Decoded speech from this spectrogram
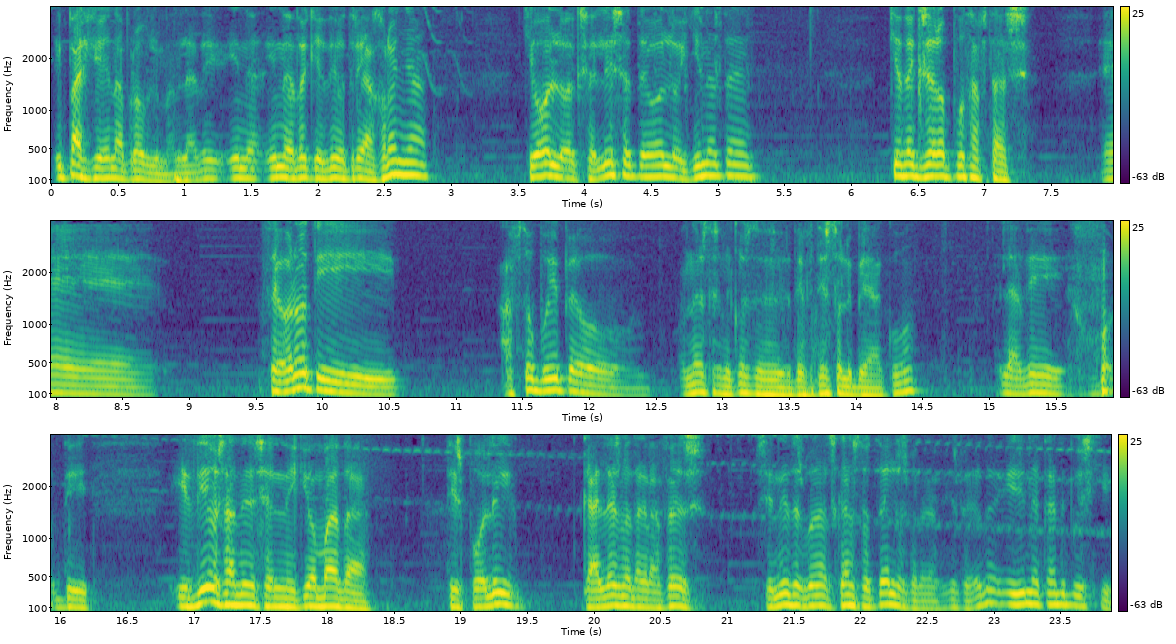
υπάρχει ένα πρόβλημα. Δηλαδή, είναι, είναι εδώ και δύο-τρία χρόνια και όλο εξελίσσεται, όλο γίνεται και δεν ξέρω πού θα φτάσει. Ε, θεωρώ ότι αυτό που είπε ο, ο νέος τεχνικός διευθυντής του Ολυμπιακού, δηλαδή ότι ιδίως αν είναι σε ελληνική ομάδα τις πολύ καλές μεταγραφές συνήθως μπορεί να τις κάνεις στο τέλος της μεταγραφική περίοδου, είναι κάτι που ισχύει.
